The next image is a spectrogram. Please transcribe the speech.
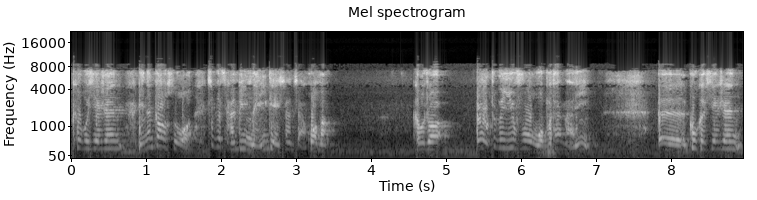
客户先生，你能告诉我这个产品哪一点像假货吗？客户说：“哦，这个衣服我不太满意。”呃，顾客先生，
